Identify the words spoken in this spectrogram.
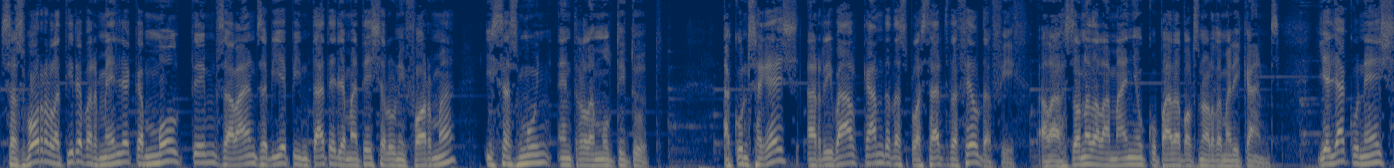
S'esborra la tira vermella que molt temps abans havia pintat ella mateixa l'uniforme i s'esmuny entre la multitud. Aconsegueix arribar al camp de desplaçats de Feldafig, a la zona d'Alemanya ocupada pels nord-americans, i allà coneix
